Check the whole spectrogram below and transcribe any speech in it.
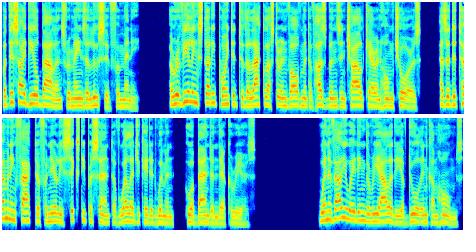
but this ideal balance remains elusive for many. A revealing study pointed to the lackluster involvement of husbands in childcare and home chores as a determining factor for nearly 60% of well educated women who abandon their careers. When evaluating the reality of dual income homes,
